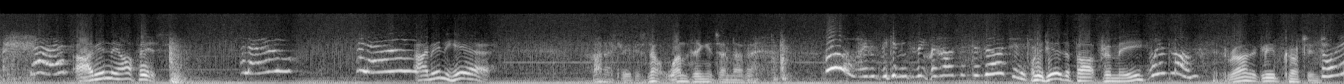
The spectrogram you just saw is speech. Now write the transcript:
Dad? I'm in the office. Hello? Hello? I'm in here. Honestly, if it's not one thing, it's another. Oh, I was beginning to think the house is deserted. Well, it is apart from me. Where's Mum? Round at Glebe Cottage. Sorry?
